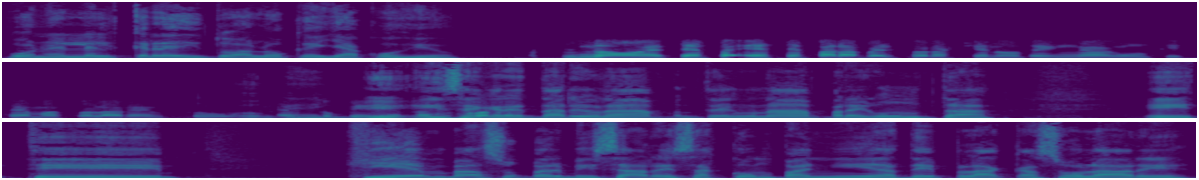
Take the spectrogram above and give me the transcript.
ponerle el crédito a lo que ya cogió. No, este, este es para personas que no tengan un sistema solar en su, en Y, viviendas. y, secretario, una, tengo una pregunta. Este, ¿Quién va a supervisar esas compañías de placas solares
